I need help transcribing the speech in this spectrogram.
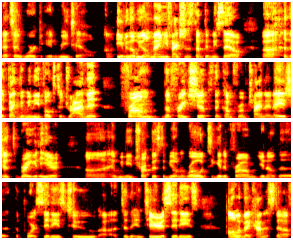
that's at work in retail. Uh, even though we don't manufacture the stuff that we sell, uh, the fact that we need folks to drive it from the freight ships that come from China and Asia to bring it here uh, and we need truckers to be on the road to get it from you know the the port cities to uh, to the interior cities, all of that kind of stuff.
